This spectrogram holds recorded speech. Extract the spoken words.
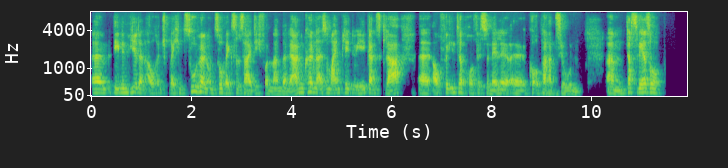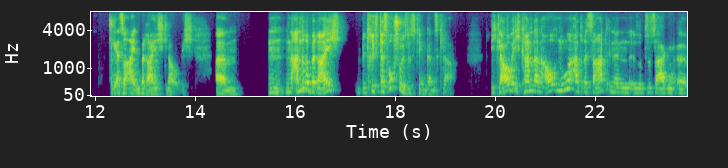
ähm, denen wir dann auch entsprechend zuhören und so wechselseitig voneinander lernen können. Also mein Plädoyer ganz klar äh, auch für interprofessionelle äh, Kooperationen. Ähm, das wäre so, wäre so ein Bereich, glaube ich. Ähm, ein anderer Bereich betrifft das Hochschulsystem ganz klar ich glaube, ich kann dann auch nur AdressatInnen sozusagen äh,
